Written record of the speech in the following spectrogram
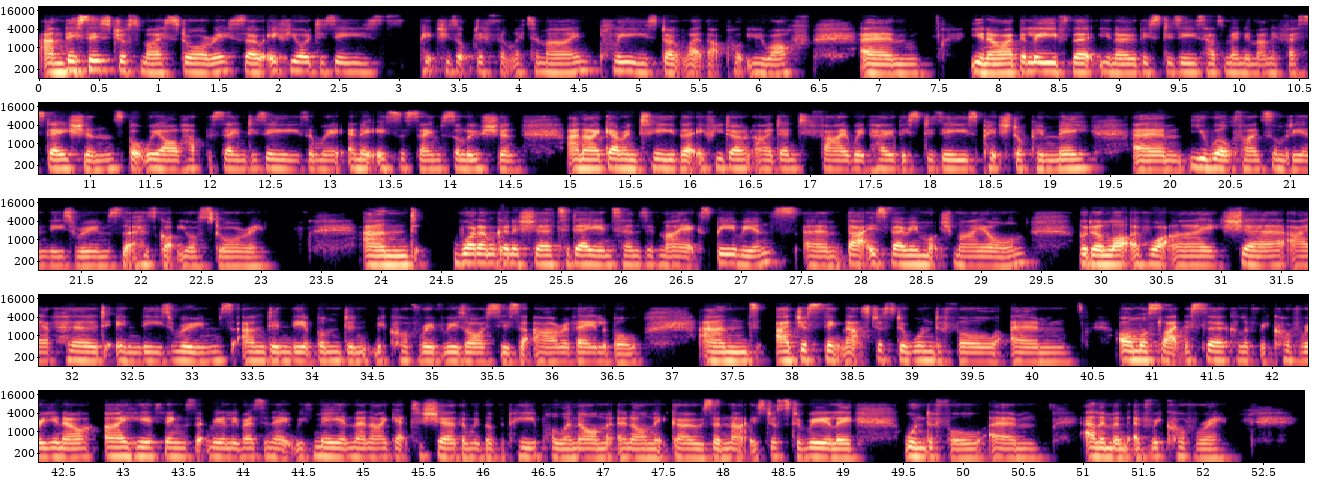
And this is just my story. So if your disease pitches up differently to mine. Please don't let that put you off. Um, you know i believe that you know this disease has many manifestations but we all have the same disease and we and it is the same solution. And i guarantee that if you don't identify with how this disease pitched up in me um, you will find somebody in these rooms that has got your story. And what I'm going to share today in terms of my experience, um, that is very much my own. But a lot of what I share, I have heard in these rooms and in the abundant recovery resources that are available. And I just think that's just a wonderful, um, almost like the circle of recovery. You know, I hear things that really resonate with me, and then I get to share them with other people, and on and on it goes. And that is just a really wonderful um, element of recovery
